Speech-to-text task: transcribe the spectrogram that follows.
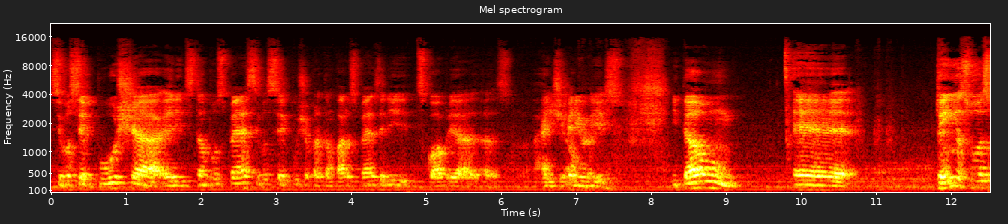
Se você puxa, ele destampa os pés. Se você puxa para tampar os pés, ele descobre a, a, a região. Isso. Então, é, tem as suas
